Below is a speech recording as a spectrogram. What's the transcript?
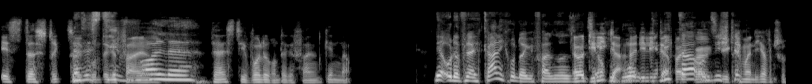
ist das Strickzeug das ist die runtergefallen. Wolle. Da ist die Wolle runtergefallen, genau. Ja, oder vielleicht gar nicht runtergefallen, sondern sie Aber hat die liegt da, ne, die liegt, liegt da, da weil, und sie die kann strickt. man nicht auf den Schuh.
